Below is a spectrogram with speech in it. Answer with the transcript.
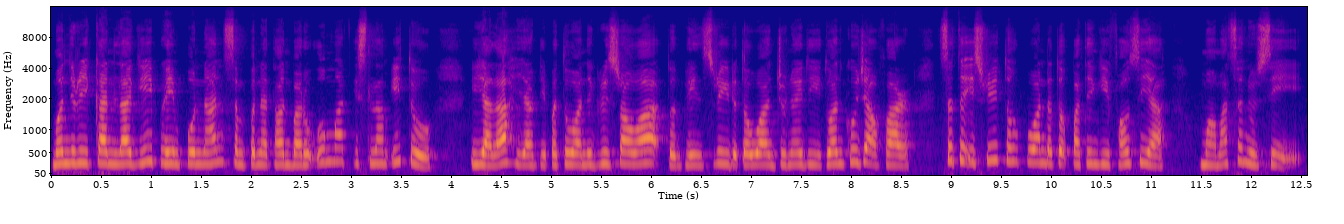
Menyerikan lagi perhimpunan sempena Tahun Baru Umat Islam itu ialah yang di-Pertuan Negeri Sarawak Tuan Pehin Sri Dr. Wan Junaidi Tuanku Jaafar serta isteri Tuan Puan Datuk Patinggi Fauzia Muhammad Sanusi.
